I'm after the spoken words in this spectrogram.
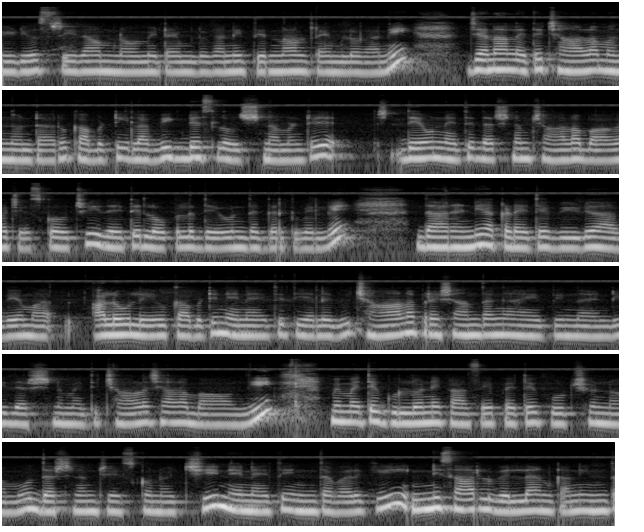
వీడియో శ్రీరామ్ నవమి టైంలో కానీ తిరునాళ్ళ టైంలో కానీ జనాలు అయితే చాలామంది ఉంటారు. కాబట్టి ఇలా వీక్ డేస్లో వచ్చినామంటే దేవుణ్ణి అయితే దర్శనం చాలా బాగా చేసుకోవచ్చు. ఇదైతే లోపల దేవుని దగ్గరికి వెళ్ళి దారండి అక్కడైతే వీడియో అవే అలవ్ లేవు కాబట్టి నేనైతే తీయలేదు. చాలా ప్రశాంతంగా అయిపోయిందండి. దర్శనం అయితే చాలా చాలా బాగుంది. మేమైతే గుళ్ళోనే కాసేపు అయితే కూర్చున్నాము. దర్శనం చేసుకొని వచ్చి నేనైతే ఇంతవరకు ఇన్నిసార్లు వెళ్ళాను కానీ ఇంత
